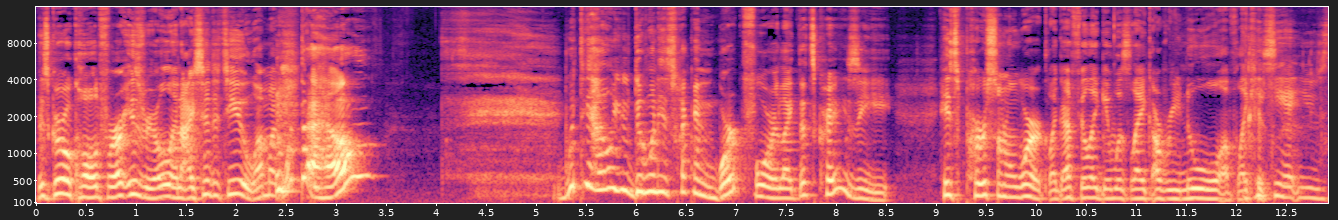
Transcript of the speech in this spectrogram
this girl called for Israel and I sent it to you. I'm like, what the hell? What the hell are you doing his fucking work for? Like, that's crazy. His personal work. Like, I feel like it was like a renewal of like He his. can't use,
